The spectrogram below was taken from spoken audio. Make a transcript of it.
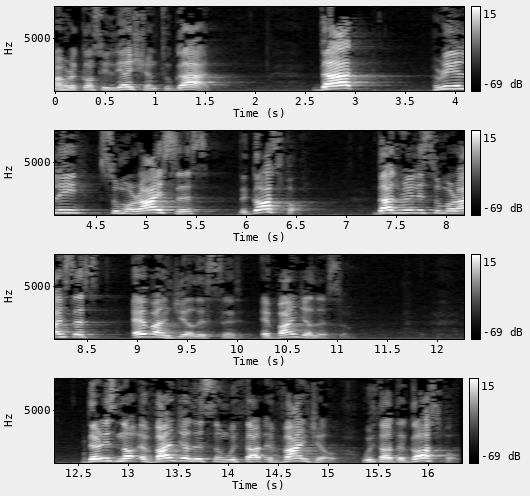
and reconciliation to God. That really summarizes the gospel. That really summarizes evangelism. evangelism. There is no evangelism without evangel, without the gospel.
